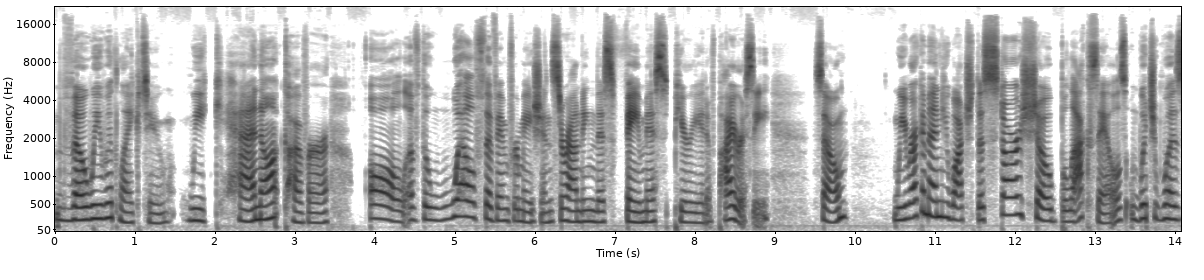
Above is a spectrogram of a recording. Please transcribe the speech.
Though we would like to, we cannot cover all of the wealth of information surrounding this famous period of piracy. So, we recommend you watch the Starz show Black Sails, which was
